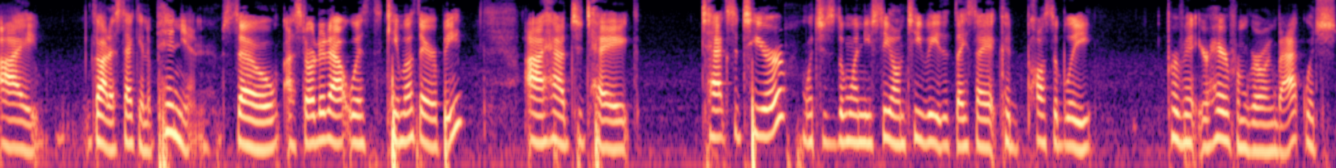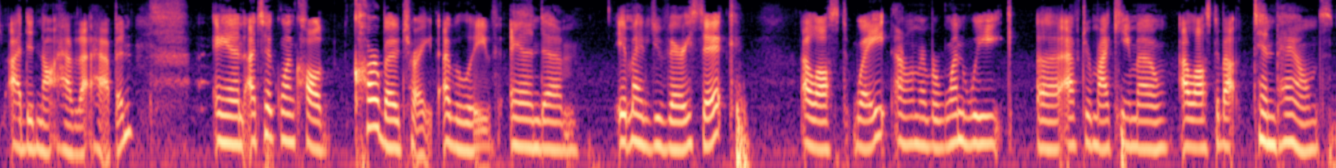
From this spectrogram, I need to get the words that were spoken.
I got a second opinion. So I started out with chemotherapy. I had to take Taxotere, which is the one you see on TV that they say it could possibly prevent your hair from growing back, which I did not have that happen. And I took one called Carbotrate, I believe, and um, it made you very sick. I lost weight. I remember one week uh, after my chemo, I lost about 10 pounds.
